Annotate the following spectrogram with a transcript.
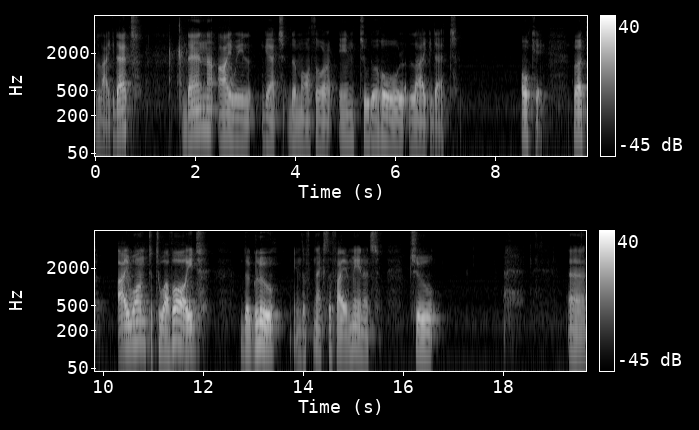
like that. Then I will get the motor into the hole like that. Okay. But I want to avoid the glue in the next five minutes to uh,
